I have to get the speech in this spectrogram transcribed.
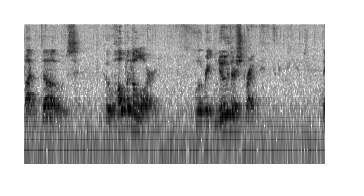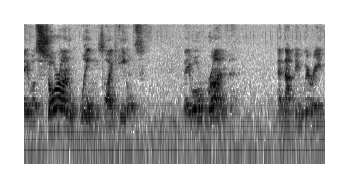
But those who hope in the Lord will renew their strength. They will soar on wings like eagles. They will run and not be weary.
